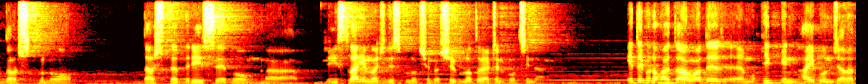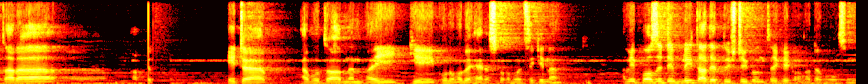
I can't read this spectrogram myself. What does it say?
দর্শগুলো তাদরিস এবং যে ইসলাহী মজলিসগুলো ছিল সেগুলো তো অ্যাটেন্ড করছি না। এতে করে হয়তো আমাদের আহ, ভাই বোন যারা তারা এটা আবু তো আদনান ভাইকে কোনোভাবে হ্যারাস করা হয়েছে কিনা আমি পজিটিভলি তাদের দৃষ্টিকোণ থেকে কথাটা বলছি।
